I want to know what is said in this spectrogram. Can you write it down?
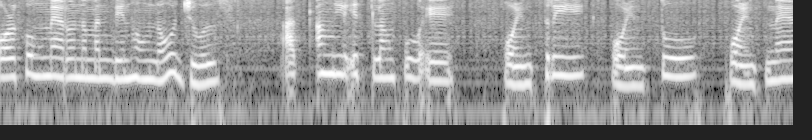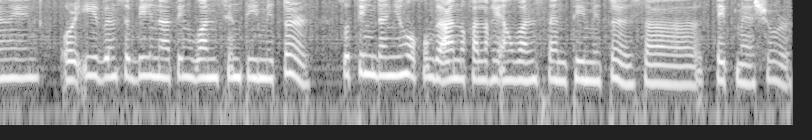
Or kung meron naman din hong nodules, at ang liit lang po eh 0.3, 0.2, 0.9, or even sabihin natin 1 centimeter. So tingnan ho kung gaano kalaki ang 1 centimeter sa tape measure.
